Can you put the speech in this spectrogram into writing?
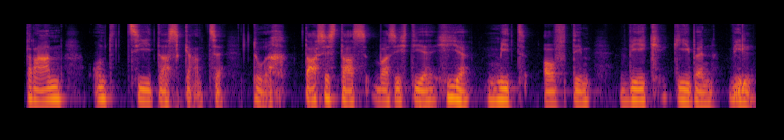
dran und zieh das Ganze durch. Das ist das, was ich dir hier mit auf dem Weg geben will.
